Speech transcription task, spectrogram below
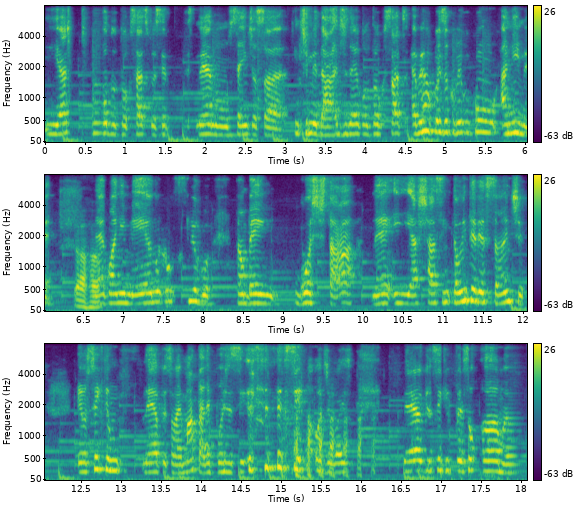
E acho que do tokusatsu você né, não sente essa intimidade, né, com o tokusatsu. É a mesma coisa comigo com anime, uhum. né? Com anime eu não consigo também gostar, né, e achar assim tão interessante. Eu sei que tem um, né, a pessoa vai matar depois desse, desse áudio, mas né, eu sei que o pessoal ama.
